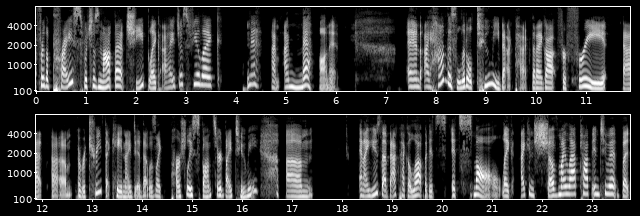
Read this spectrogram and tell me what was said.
for the price, which is not that cheap, like I just feel like, meh, I'm, I'm meh on it. And I have this little Tumi backpack that I got for free at um, a retreat that Kate and I did that was like partially sponsored by Tumi. Um, and I use that backpack a lot, but it's it's small. Like I can shove my laptop into it, but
